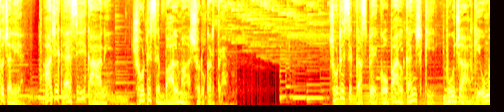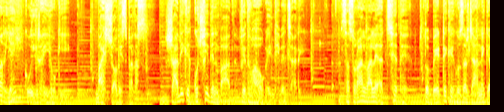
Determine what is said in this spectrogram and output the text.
तो चलिए आज एक ऐसी ही कहानी छोटे से बालमा शुरू करते हैं। छोटे से कस्बे गोपालगंज की पूजा की उम्र यही कोई रही होगी। बाईस चौबीस बरस। शादी के कुछ ही दिन बाद विधवा हो गई थी बेचारी। ससुराल वाले अच्छे थे तो बेटे के गुजर जाने के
